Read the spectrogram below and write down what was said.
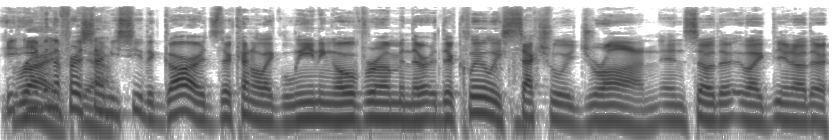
e- even the first time you see the guards, they're kind of like leaning over them, and they're they're clearly sexually drawn, and so they're like you know they're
